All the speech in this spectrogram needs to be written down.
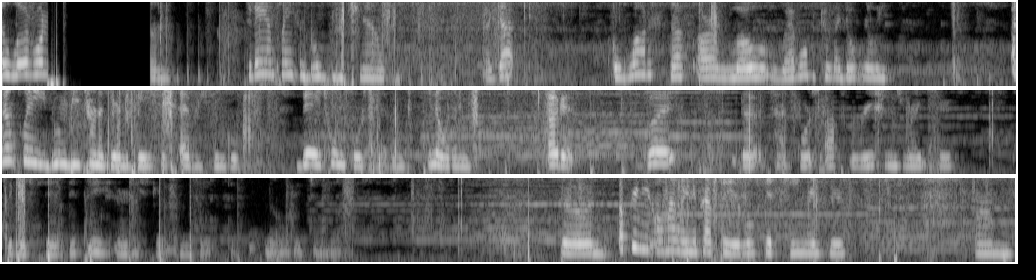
Hello everyone. Um, today I'm playing some Boom Beach now. I got a lot of stuff are low level because I don't really I don't play Boom Beach on a daily basis every single day 24/7. You know what I mean. Okay. But got task force operations right here. I said, did they already start? No, they did not. So I'm upgrading all my landing craft to level 15 right here. Um,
